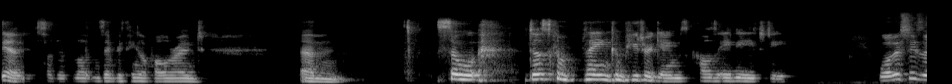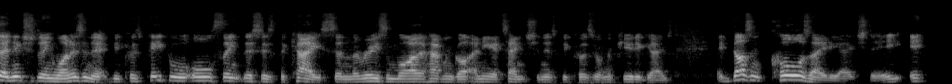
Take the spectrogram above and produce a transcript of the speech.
Yeah, it sort of lightens everything up all around. Um, so, does com- playing computer games cause ADHD? Well, this is an interesting one, isn't it? Because people all think this is the case, and the reason why they haven't got any attention is because they're on computer games. It doesn't cause ADHD. It,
